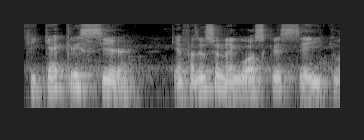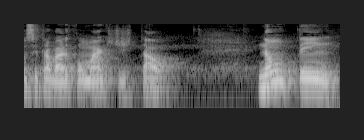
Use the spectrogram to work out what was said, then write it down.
que quer crescer, quer fazer o seu negócio crescer e que você trabalha com marketing digital, não tem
